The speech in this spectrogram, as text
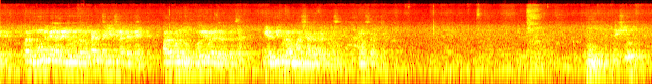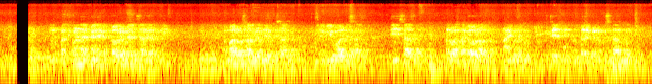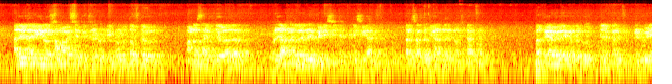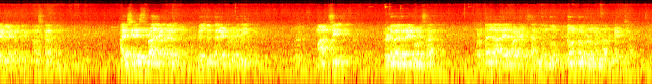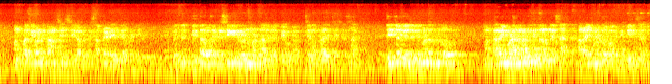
వాళ్ళు మూడు వేల రెండు వందల రూపాయలు చెల్లించినట్లయితే పదకొండు కోళ్ళు ఇవ్వడం జరుగుతుంది సార్. ఇవన్నీ కూడా మా శాఖ నమస్కారం సార్ నెక్స్ట్ మన పత్తికొండ ఎమ్మెల్యే గౌరవ ఎమ్మెల్యే సార్ గారికి ఎంఆర్ఓ సార్ ఎండిఓ సార్ మరియు యువారి సార్ ఈ సార్ తర్వాత గౌరవ నాయకులకు స్టేజ్ తరపు నమస్కారం అదేవిధంగా ఈరోజు సమావేశం ఇచ్చినటువంటి ప్రభుత్వ ఉద్యోగులు మండల స్థాయి ఉద్యోగులందరూ ప్రజాప్రతినిధులు ఎంపీటీసీ జెడ్పీటీసీ గారు తన సర్పంచ్ గారందరికీ నమస్కారం పత్రికా విలేకరులకు ఎలక్ట్రానిక్ ప్రింట్ మీడియా విలేకరులకు నమస్కారం ఐసిడిఎస్ ప్రాజెక్ట్ వెళ్తున్నటువంటిది మార్చి రెండు వేల ఇరవై మూడు సార్ కొత్తగా ఏర్పాటైంది సార్ ముందు డోన్లో రెండు మండలాలు ఉండేవి సార్. మన పత్తికొండ కాన్స్టిట్యూన్సీ కాబట్టి సపరేట్ అయింది కాబట్టి వెల్లుత్తి తర్వాత కృష్ణగిరి రెండు మండలాలు కలిపి ఒక చిన్న ప్రాజెక్ట్ చేశారు సార్. దీంట్లో వెల్లుత్తి మండలంలో మన అరవై మూడు అంగన్వాడీ కేంద్రాలు ఉన్నాయి సార్. అరవై మూడులో ఒకటి దీని సార్.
